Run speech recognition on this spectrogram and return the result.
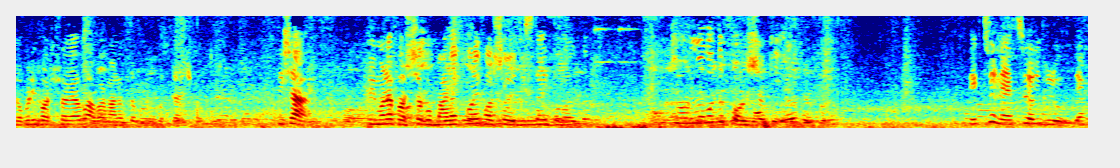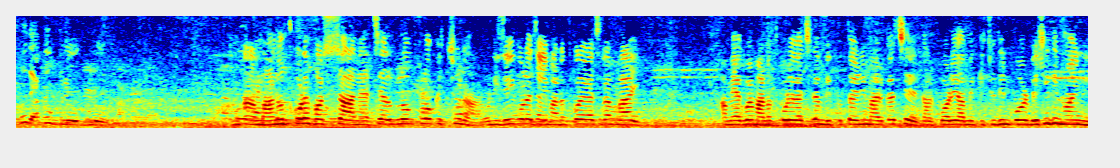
যখনই ফর্সা যাব, আবার মানতটা পূরণ করতে আসব। তিশা, তুই মনে ফর্সা মানত করে ফর্সা হয়েছিস, তাই তো বলতো? জন্মগত ফর্সা কি? দেখছ ন্যাচারাল গ্লো দেখো দেখো গ্লো গ্লো মানত করে ফর্সা ন্যাচারাল গ্লো ফ্লো কিচ্ছু না। ও নিজেই বলে যাই মানত করে গেছিলাম ভাই। আমি একবার মানত করে গেছিলাম বিপত্তারিণী মার কাছে। তারপরে আমি কিছুদিন পর, বেশি দিন হয়নি,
